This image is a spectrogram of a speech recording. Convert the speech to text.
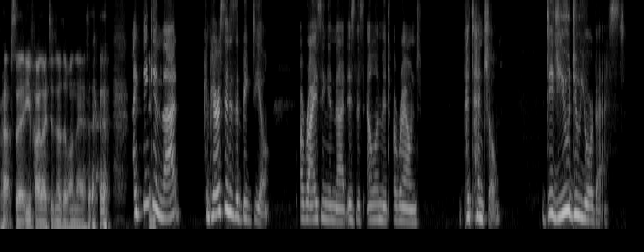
Perhaps uh, you've highlighted another one there. I think in- in that comparison is a big deal. Arising in that is this element around potential. Did you do your best?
